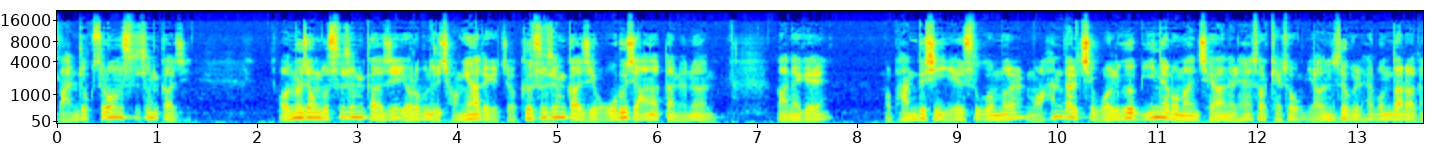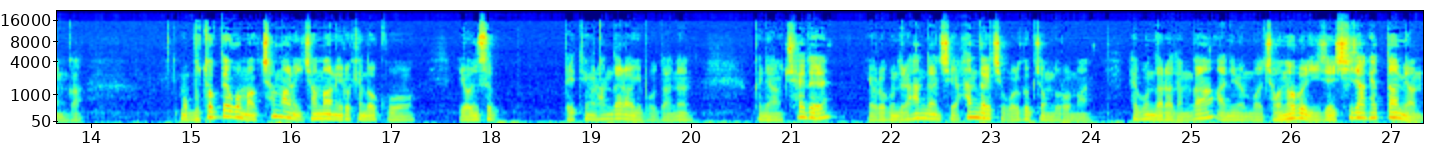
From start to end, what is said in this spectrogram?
만족스러운 수준까지 어느 정도 수준까지 여러분들이 정해야 되겠죠. 그 수준까지 오르지 않았다면은 만약에 뭐 반드시 예수금을 뭐 한 달치 월급 이내로만 제한을 해서 계속 연습을 해본다라든가. 뭐 무턱대고 막 천만 원, 이천만 원 이렇게 넣고 연습 베팅을 한다라기보다는 그냥 최대 여러분들의 한 달치 한 달치 월급 정도로만 해본다라든가 아니면 뭐 전업을 이제 시작했다면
